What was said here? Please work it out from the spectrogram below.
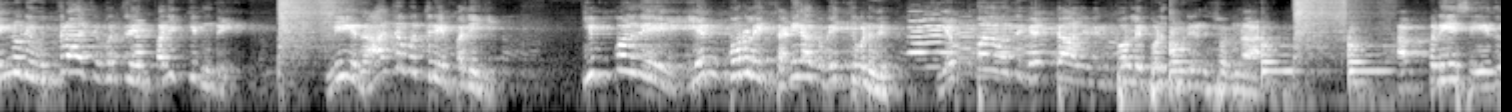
என்னுடைய உத்தராஜபத்திரியை படிக்கின்றேன் நீ ராஜபத்திரியை பதி இப்பொழுது என் பொருளை தனியாக வைத்து விடுது எப்போது வந்து கேட்டால் என் பொருளை கொடுத்து விடு என்று சொன்னார். அப்படியே செய்து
